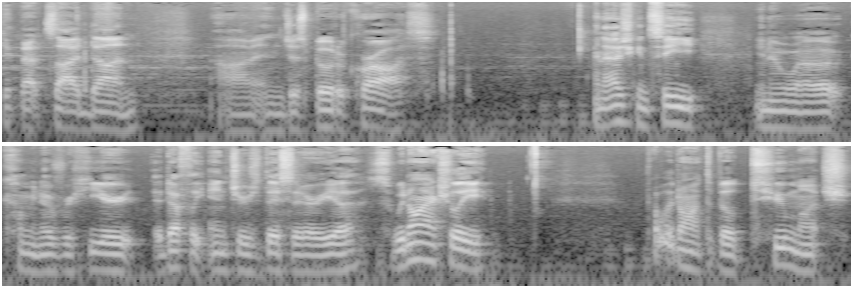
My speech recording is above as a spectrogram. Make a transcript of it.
get that side done uh, and just build across and as you can see you know uh, coming over here it definitely enters this area so we don't actually Probably don't have to build too much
